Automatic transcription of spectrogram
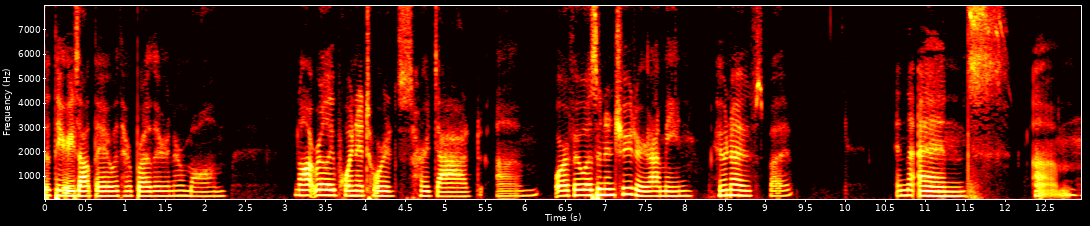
the theories out there with her brother and her mom, not really pointed towards her dad, um, or if it was an intruder. I mean, who knows? But in the end, um,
